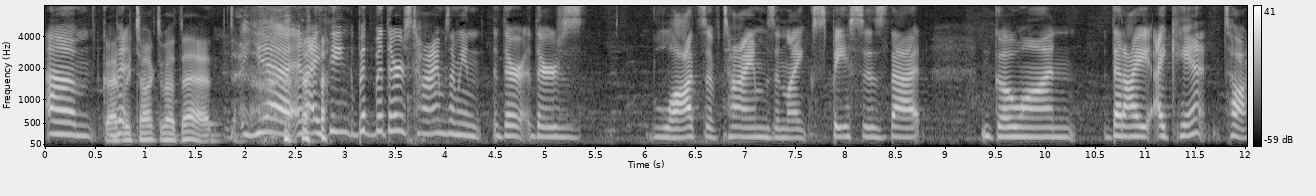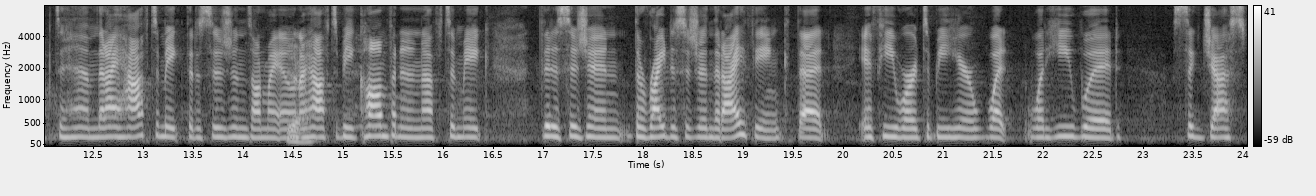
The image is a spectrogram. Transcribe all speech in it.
Um Glad but- we talked about that. yeah and i think but but there's times i mean there there's lots of times and like spaces that go on that i i can't talk to him that i have to make the decisions on my own Yeah. i have to be confident enough to make the decision the right decision that i think that if he were to be here what what he would suggest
